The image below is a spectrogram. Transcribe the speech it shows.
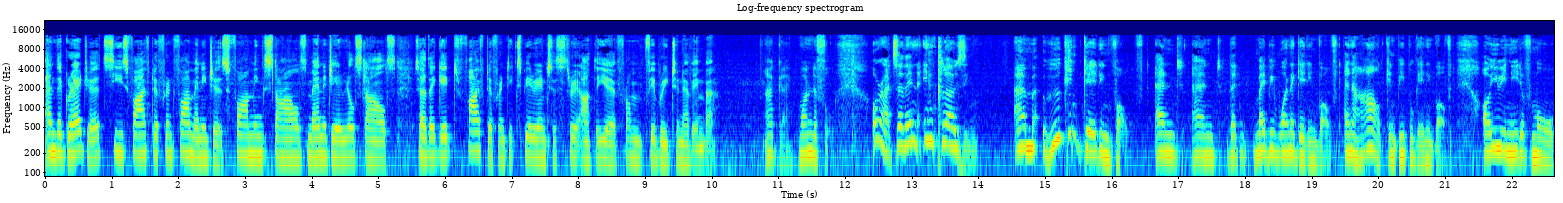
and the graduate sees five different farm managers, farming styles, managerial styles. So they get five different experiences throughout the year from February to November. Okay, wonderful. All right, so then in closing, um, who can get involved and and that maybe want to get involved and how can people get involved? Are you in need of more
